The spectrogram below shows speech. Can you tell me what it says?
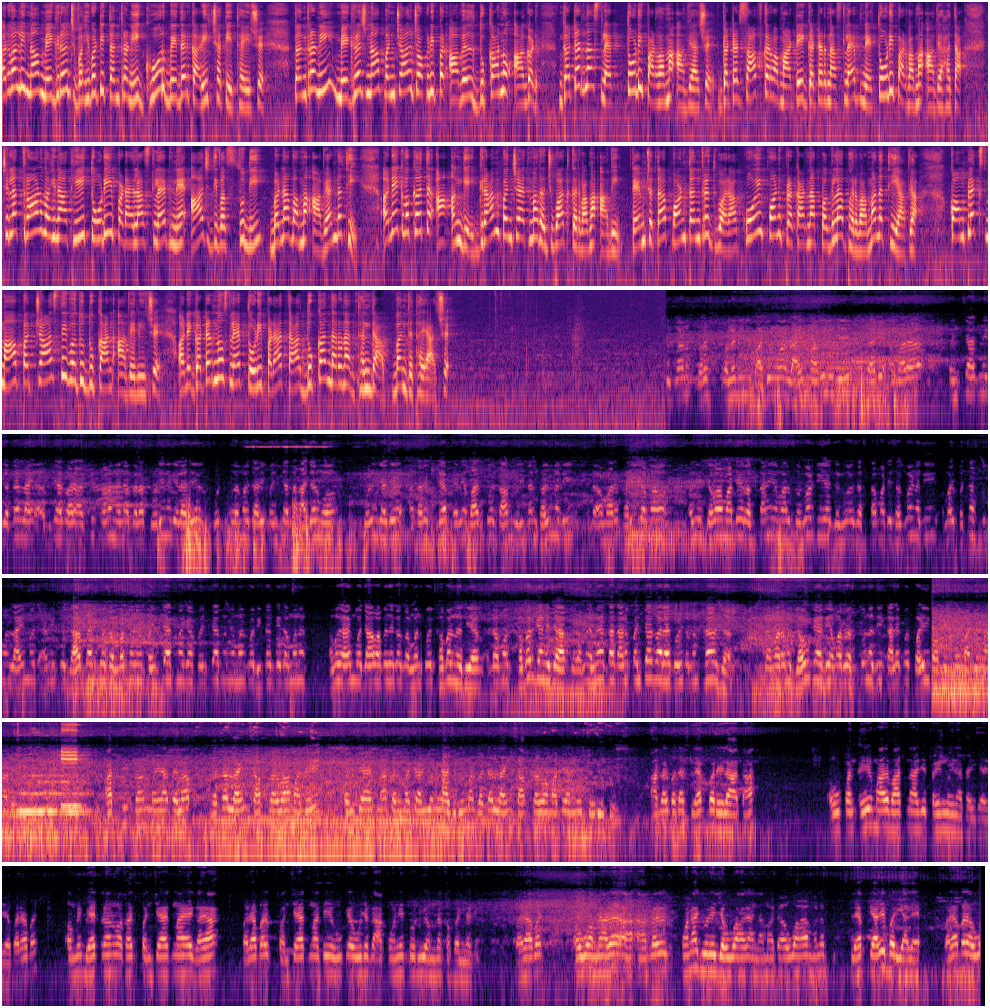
અરવલ્લીના મેઘરજ વહીવટી તંત્રની ઘોર બેદરકારી છતી થઈ છે. તંત્રની મેઘરજના પંચાલ ચોકડી પર આવેલ દુકાનો આગળ ગટરના સ્લેબ તોડી પાડવામાં આવ્યા છે. ગટર સાફ કરવા માટે ગટરના સ્લેબને તોડી પાડવામાં આવ્યા હતા. છેલ્લા ત્રણ મહિનાથી તોડી પડાયેલા સ્લેબને આજ દિવસ સુધી બનાવવામાં આવ્યા નથી. અનેક વખત આ અંગે ગ્રામ પંચાયતમાં રજૂઆત કરવામાં આવી. તેમ છતાં પણ તંત્ર દ્વારા કોઈ પણ પ્રકારના પગલાં ભરવામાં નથી આવ્યા. કોમ્પ્લેક્સમાં પચાસથી વધુ દુકાન આવેલી છે અને ગટરનો સ્લેબ તોડી પડાતા દુકાનદારોના ધંધા બંધ થયા છે. દુકાન કોલોનીની બાજુમાં લાઈનમાં આવેલી છે. ત્યારે અમારા પંચાયતની ગટર લાઈન અગિયાર દ્વારા આજથી ત્રણ મહિના પહેલાં તોડીને ગયેલા છે. ખુદ કર્મચારી પંચાયતના હાજરમાં તોડી ગયા છે. અત્યારે સ્લેબ એને બાદ કોઈ કામ રિટર્ન થયું નથી. એટલે અમારે ફરી જવા હજી જવા માટે રસ્તાની અમારે સગવડ જોઈએ. જગવડ રસ્તા માટે સગવડ નથી. અમારી પચાસ રૂપિયા લાઈનમાં જ એની કોઈ જવાબદારી, કોઈ સંબંધ નથી. પંચાયતમાં ગયા, પંચાયતમાં અમને કોઈ રિટર્ન કહી અમને અમે એમ જવાબ આપે છે કે અમને કોઈ ખબર નથી એમ. એટલે અમને ખબર ક્યાં નથી અમે એમને હતા તારે પંચાયત વાળા થોડી તમને ખ્યાલ છે. એટલે અમારે અમે જવું ક્યાંથી? અમારો રસ્તો નથી. કાલે કોઈ પડી ઓફિસની બાજુમાં આવે આજથી ત્રણ મહિના પહેલાં ગટર લાઈન સાફ કરવા માટે પંચાયતના કર્મચારીઓની હાજરીમાં ગટર લાઈન સાફ કરવા માટે અમને છોડ્યું હતું. આગળ બધા સ્લેબ ભરેલા હતા. આવું પણ એ મારી વાતના આજે ત્રણ મહિના થઈ ગયા છે, બરાબર? અમે બે ત્રણ વખત પંચાયતમાં એ ગયા, બરાબર? પંચાયતમાંથી એવું કહેવું છે કે આ કોને તોડ્યું અમને ખબર નથી, બરાબર? આવું અમારે આગળ કોના જોડે જવું આના માટે આવું આ મને સ્લેબ ક્યારે ભરી આલે બરાબર? આવું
